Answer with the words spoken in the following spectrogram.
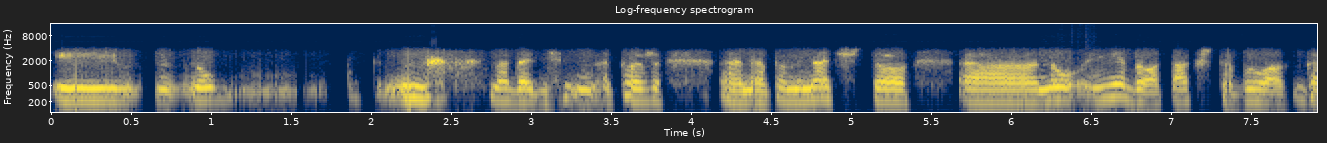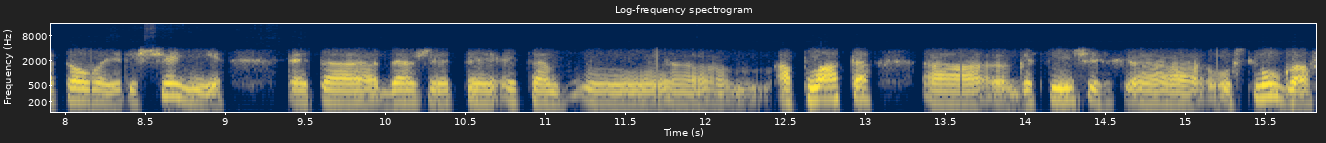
И, ну, надо тоже напоминать, что э, ну, не было так, что было готовое решение. Это даже это, это э, оплата э, гостиничных э, услугов.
